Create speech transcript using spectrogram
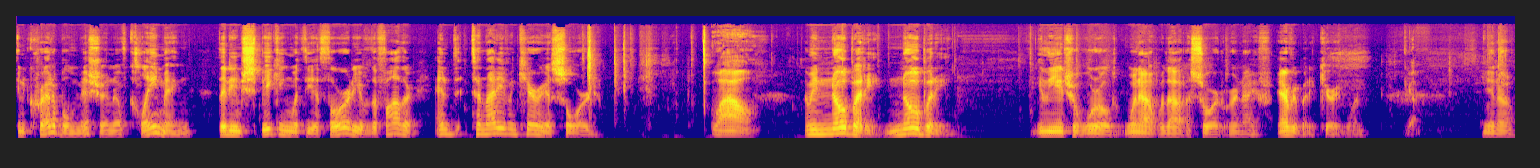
incredible mission of claiming that he's speaking with the authority of the Father and to not even carry a sword. Wow. I mean, nobody, nobody in the ancient world went out without a sword or a knife. Everybody carried one. Yeah. You know,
